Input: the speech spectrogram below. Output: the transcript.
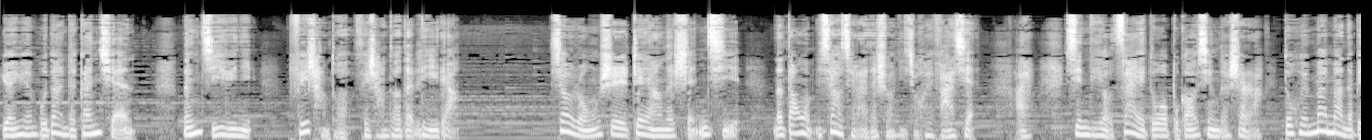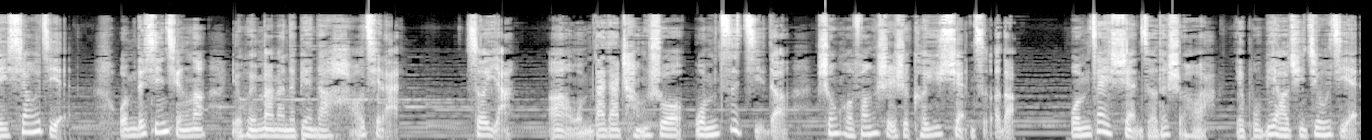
源源不断的甘泉，能给予你非常多、非常多的力量。笑容是这样的神奇。那当我们笑起来的时候，你就会发现，哎，心底有再多不高兴的事儿啊，都会慢慢的被消解，我们的心情呢，也会慢慢的变得好起来。所以啊。啊，我们大家常说，我们自己的生活方式是可以选择的。我们在选择的时候啊，也不必要去纠结。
